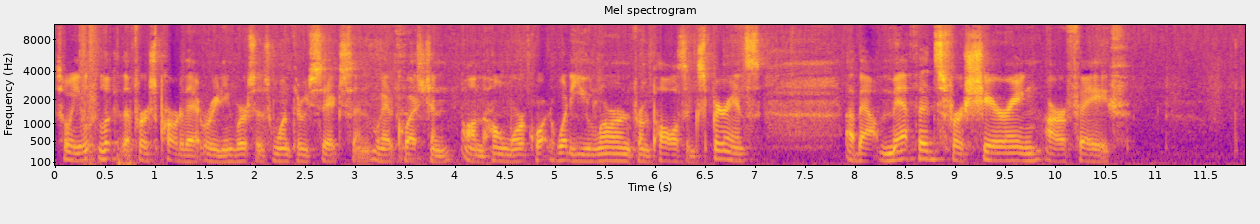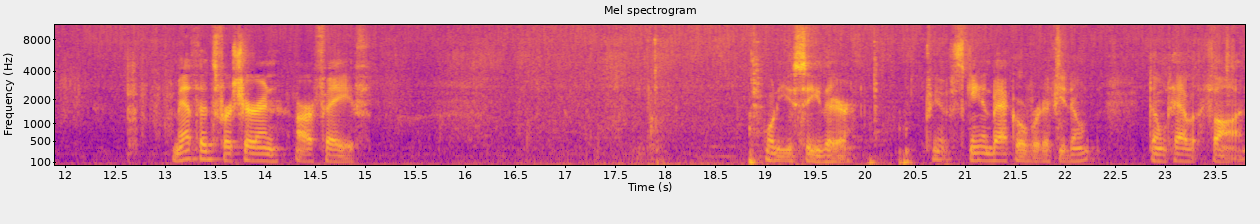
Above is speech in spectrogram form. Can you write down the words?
So we look at the first part of that reading, verses 1 through 6, and we had a question on the homework. What, what do you learn from Paul's experience about methods for sharing our faith? Methods for sharing our faith. What do you see there? You scan back over it if you don't don't have a thought.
